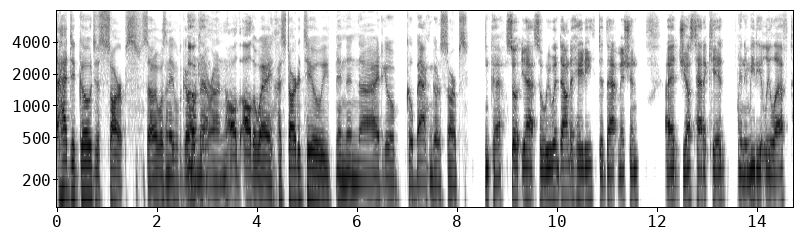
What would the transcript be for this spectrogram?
had to go to SARPs, so I wasn't able to go on that run all all the way. I started to, and then uh, I had to go go back and go to SARPs. Okay. So yeah, so we went down to Haiti, did that mission. I had just had a kid and immediately left,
